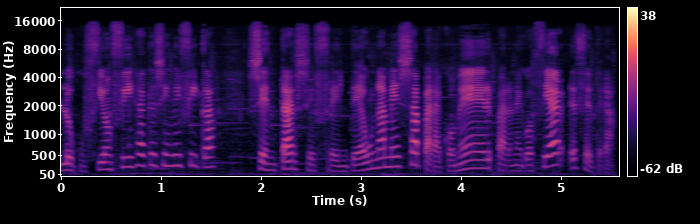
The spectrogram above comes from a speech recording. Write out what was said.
Locución fija que significa sentarse frente a una mesa para comer, para negociar, etcétera.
